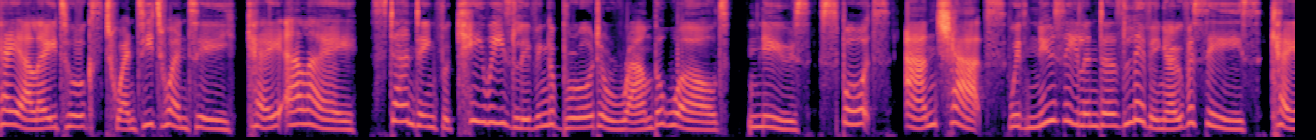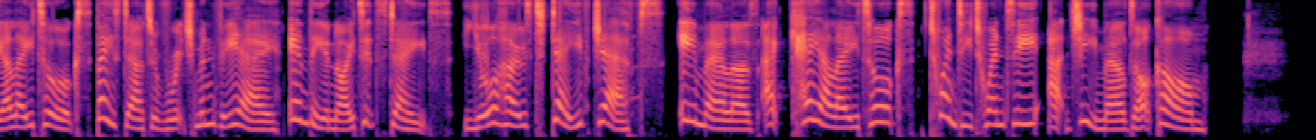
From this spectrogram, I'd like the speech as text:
KLA Talks 2020. KLA, standing for Kiwis living abroad around the world. News, sports, and chats with New Zealanders living overseas. KLA Talks, based out of Richmond, VA, in the United States. Your host, Dave Jeffs. Email us at klatalks2020 at gmail.com.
